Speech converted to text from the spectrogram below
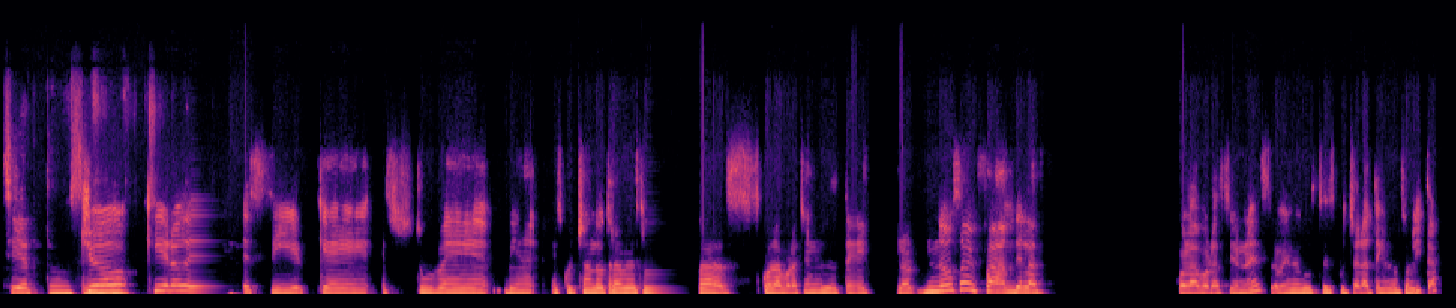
Cierto, sí. Yo quiero de- decir que estuve bien, escuchando otra vez las colaboraciones de Taylor. No soy fan de las colaboraciones, a mí me gusta escuchar a Taylor solita.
